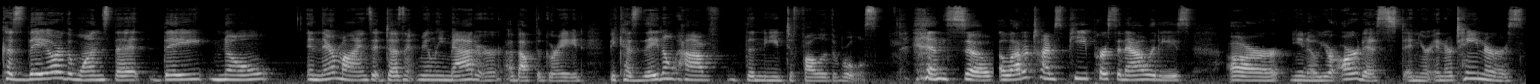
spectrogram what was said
because they are the ones that they know in their minds it doesn't really matter about the grade because they don't have the need to follow the rules. And so a lot of times P personalities are, you know, your artists and your entertainers.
